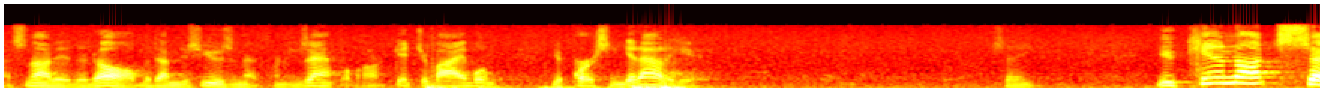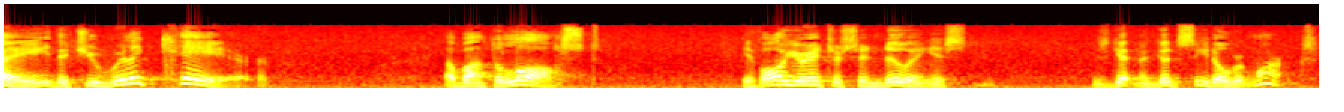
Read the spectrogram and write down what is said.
That's not it at all, but I'm just using that for an example. Or get your Bible, your purse, and get out of here. See? You cannot say that you really care about the lost if all you're interested in doing is, is getting a good seat over at Mark's.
